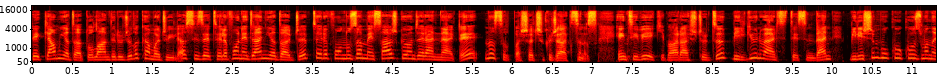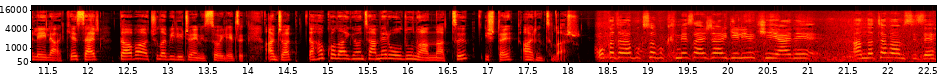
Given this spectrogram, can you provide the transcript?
Reklam ya da dolandırıcılık amacıyla size telefon eden ya da cep telefonunuza mesaj gönderenlerle nasıl başa çıkacaksınız? NTV ekibi araştırdı. Bilgi Üniversitesi'nden bilişim hukuku uzmanı Leyla Keser dava açılabileceğini söyledi. Ancak daha kolay yöntemler olduğunu anlattı. İşte ayrıntılar. O kadar abuk sabuk mesajlar geliyor ki yani anlatamam size.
